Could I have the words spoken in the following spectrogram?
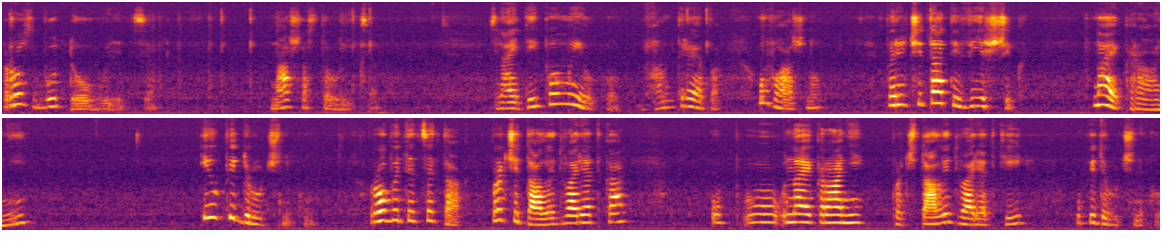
розбудовується. Наша столиця. Знайди помилку. Вам треба уважно перечитати віршик на екрані і у підручнику. Робите це так. Прочитали два рядка у, у, на екрані, прочитали два рядки у підручнику.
